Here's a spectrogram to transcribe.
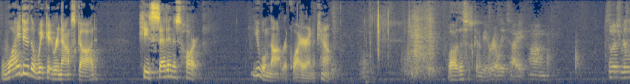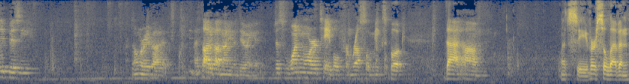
Why do the wicked renounce God? He said in his heart, You will not require an account. Well, this is going to be really tight. Um, so it's really busy. Don't worry about it. I thought about not even doing it. Just one more table from Russell Meek's book that, um, let's see, verse 11.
